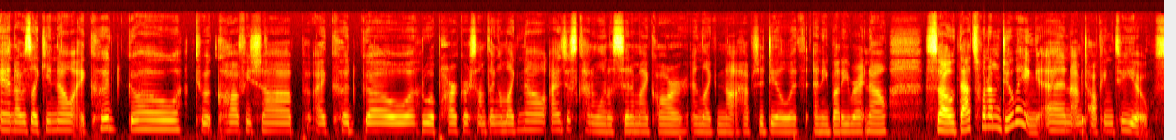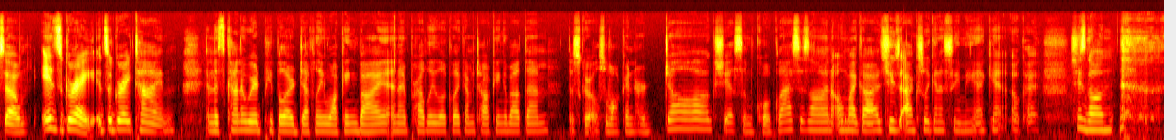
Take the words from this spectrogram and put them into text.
And I was like, you know, I could go to a coffee shop. I could go to a park or something. I'm like, no, I just kind of want to sit in my car and like not have to deal with anybody right now. So that's what I'm doing. And I'm talking to you. So it's great. It's a great time. And it's kind of weird. People are definitely walking by, and I probably look like I'm talking about them. This girl's walking her dog. She has some cool glasses on. Oh my god, she's actually gonna see me. I can't. Okay. She's gone.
